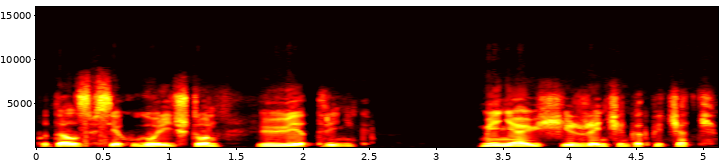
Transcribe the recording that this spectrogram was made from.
пытался всех уговорить, что он ветреник меняющий женщин, как перчатки.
